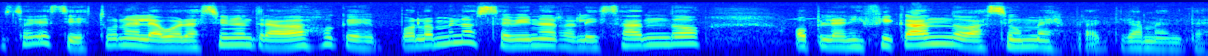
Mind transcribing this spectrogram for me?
O sea que sí, es una elaboración, un trabajo que por lo menos se viene realizando o planificando hace un mes prácticamente.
